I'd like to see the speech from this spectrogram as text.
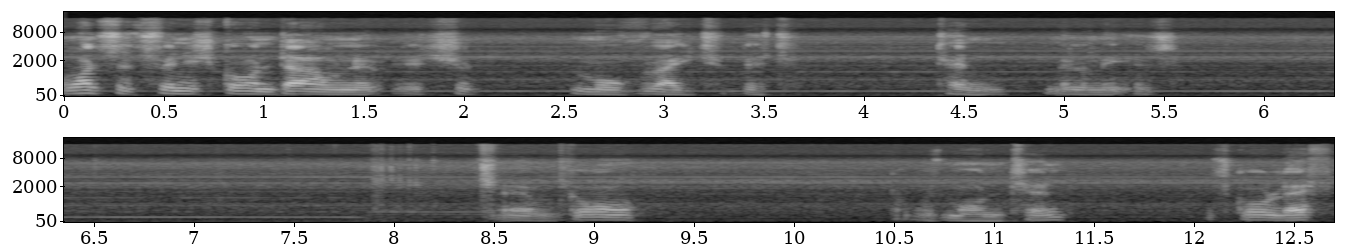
once it's finished going down it, it should move right a bit 10 millimeters. There we go. That was more than 10 let's go left.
